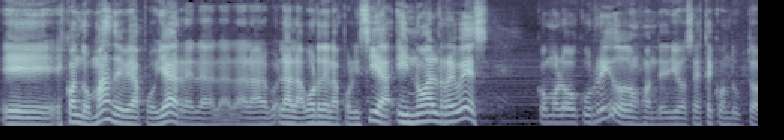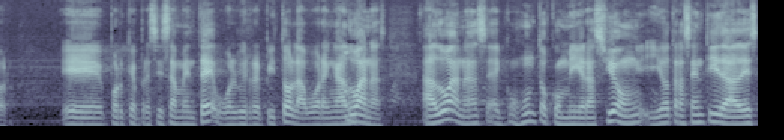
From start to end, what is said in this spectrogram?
Eh, es cuando más debe apoyar la, la- la- la- la labor de la policía y no al revés, como lo ha ocurrido, don Juan de Dios, este conductor. Eh, porque precisamente, vuelvo y repito, labora en aduanas. Aduanas, en conjunto con migración y otras entidades,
